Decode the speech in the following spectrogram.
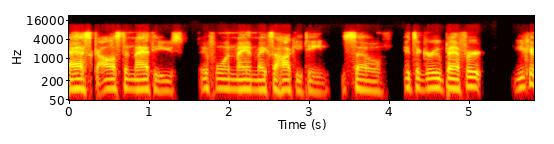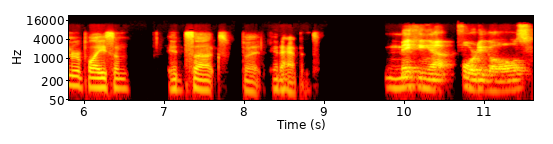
Ask Auston Matthews if one man makes a hockey team. So it's a group effort. You can replace them. It sucks, but it happens. Making up 40 goals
